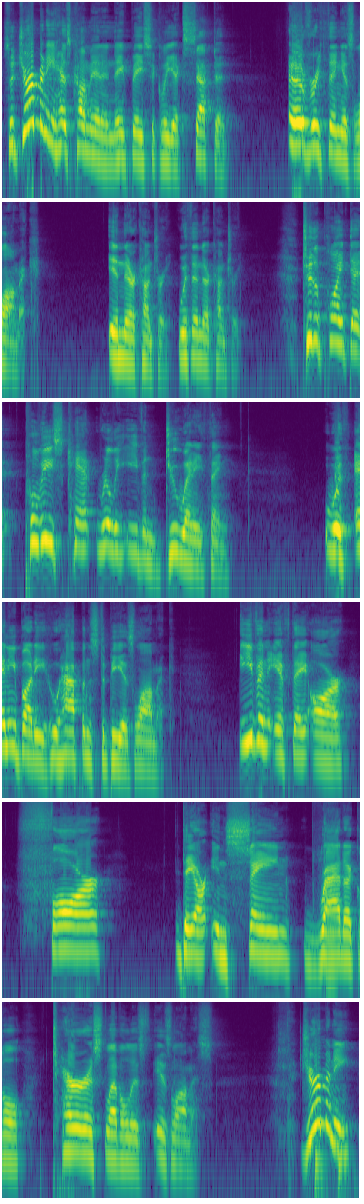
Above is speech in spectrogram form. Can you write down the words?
so Germany has come in and they've basically accepted everything Islamic in their country, within their country, to the point that police can't really even do anything with anybody who happens to be Islamic, even if they are far, they are insane, radical, terrorist level is Islamists. Germany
